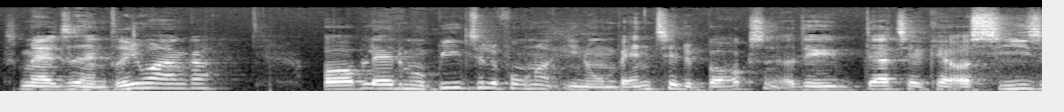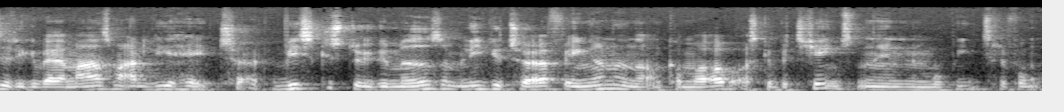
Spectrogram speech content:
Så skal man altid have en drivanker, oplade mobiltelefoner i nogle vandtætte bokse, og det, dertil kan jeg også sige, at det kan være meget smart lige at have et tørt viskestykke med, så man lige kan tørre fingrene, når man kommer op og skal betjene sådan en mobiltelefon.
